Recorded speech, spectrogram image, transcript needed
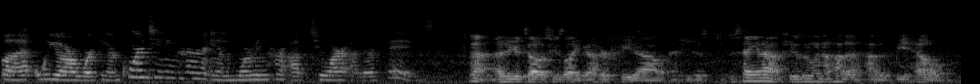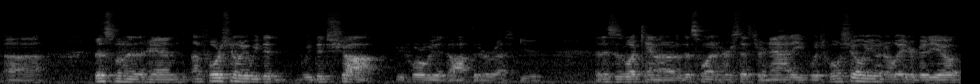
but we are working on quarantining her and warming her up to our other pigs. Yeah, as you can tell, she's like got her feet out and she's just she's just hanging out. She doesn't really know how to how to be held. Uh, this one, on the other hand, unfortunately, we did we did shop before we adopted or rescued, and this is what came out of it. This one, her sister Natty, which we'll show you in a later video.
